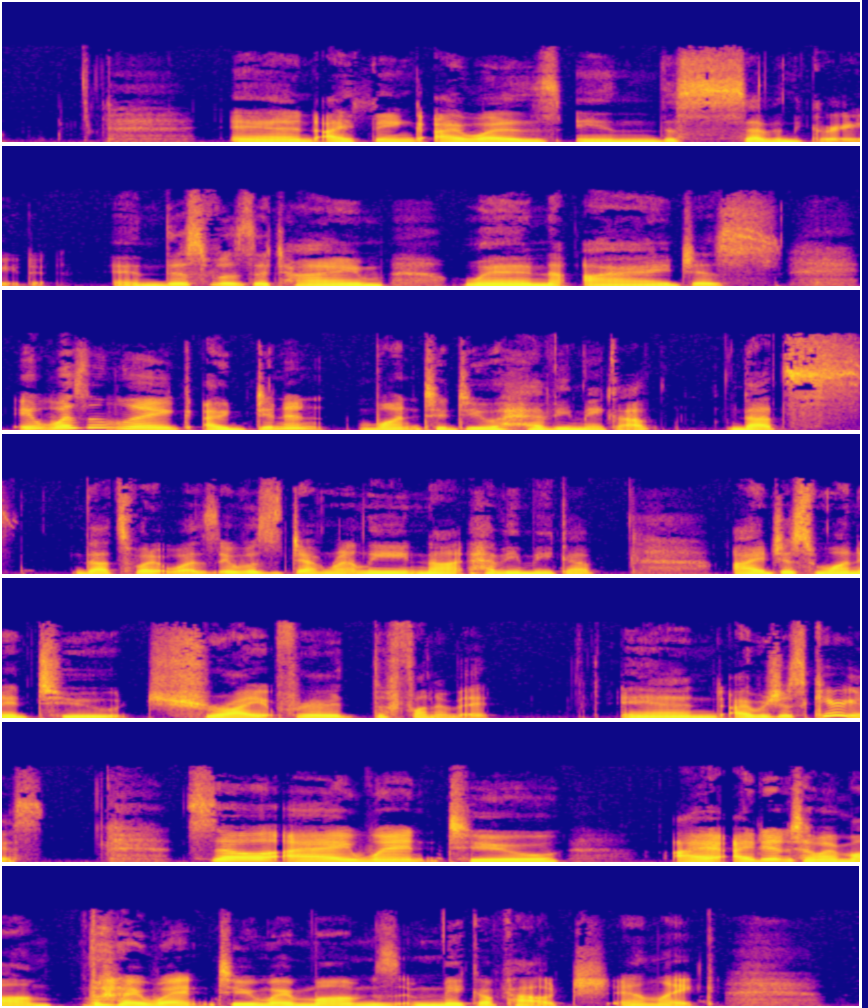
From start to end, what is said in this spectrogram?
And I think I was in the seventh grade. And this was the time when I just, it wasn't like I didn't want to do heavy makeup. That's, that's what it was. It was definitely not heavy makeup. I just wanted to try it for the fun of it. And I was just curious. So I went to I I didn't tell my mom, but I went to my mom's makeup pouch and like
